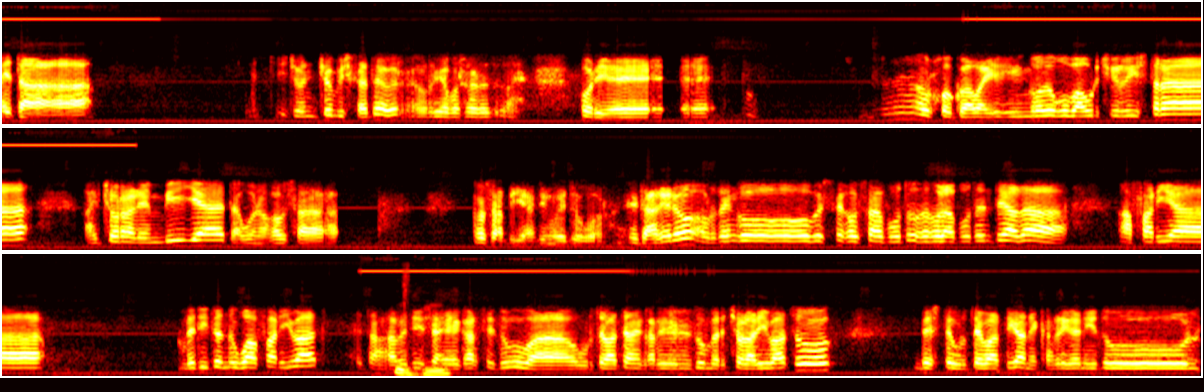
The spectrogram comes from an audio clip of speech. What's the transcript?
Eta itxon itxon bizkate, ber, aurria pasaratu. Hori, e, e, aurjokoa bai, ingo dugu ba urtsirristra, altxorraren bila, eta bueno, gauza gauza pila, tingo ditugu Eta gero, aurtengo beste gauza potentea da afaria, betiten dugu afari bat, eta beti mm -hmm. ekartzi ba, urte batean ekarri genitun bertxolari batzuk, beste urte batean ekarri genitun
